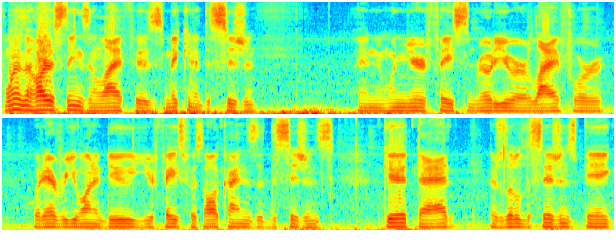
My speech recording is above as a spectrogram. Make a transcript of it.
one of the hardest things in life is making a decision. And when you're facing rodeo or life or whatever you want to do, you're faced with all kinds of decisions, good, bad. There's little decisions, big.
